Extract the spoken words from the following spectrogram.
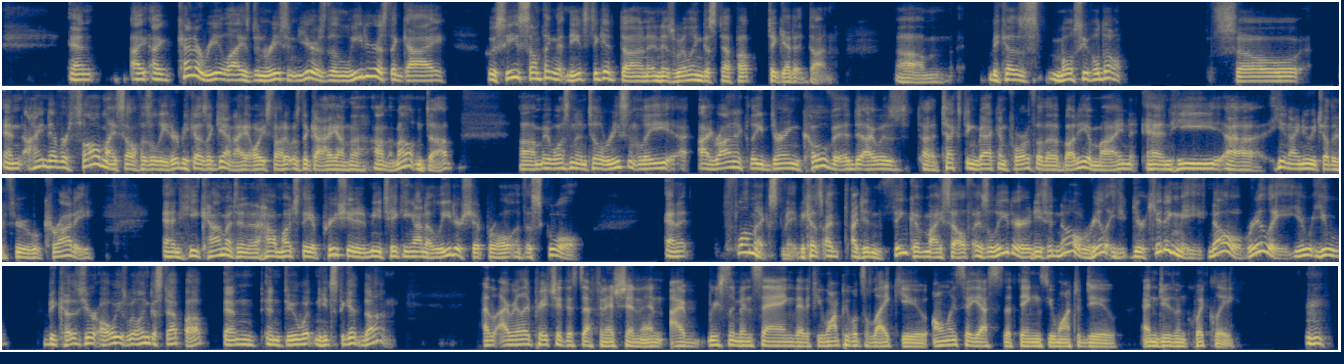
And I, I kind of realized in recent years, the leader is the guy who sees something that needs to get done and is willing to step up to get it done. Um, because most people don't. So, and I never saw myself as a leader because, again, I always thought it was the guy on the on the mountaintop. Um, it wasn't until recently, ironically, during COVID, I was uh, texting back and forth with a buddy of mine, and he uh, he and I knew each other through karate, and he commented on how much they appreciated me taking on a leadership role at the school, and it flummoxed me because I, I didn't think of myself as a leader. And he said, "No, really, you're kidding me. No, really, you you because you're always willing to step up and and do what needs to get done." I, I, really appreciate this definition. And I've recently been saying that if you want people to like you, only say yes to the things you want to do and do them quickly. Mm.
